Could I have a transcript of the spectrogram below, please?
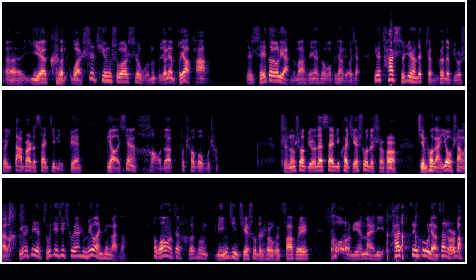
呃，也可我是听说是我们主教练不要他。这谁都有脸的嘛，人家说我不想留下，因为他实际上在整个的，比如说一大半的赛季里边，表现好的不超过五场，只能说，比如在赛季快结束的时候，紧迫感又上来了，因为这些足界级球员是没有安全感的，他往往在合同临近结束的时候会发挥特别卖力，他最后两三轮吧，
